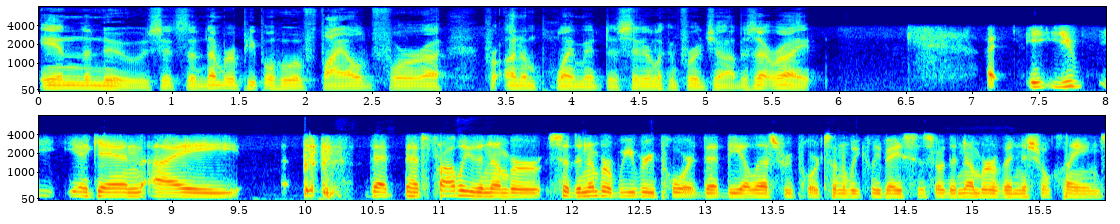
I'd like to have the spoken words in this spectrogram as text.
in the news. It's the number of people who have filed for uh, for unemployment to say they're looking for a job. Is that right? I- you again i that that's probably the number so the number we report that BLS reports on a weekly basis or the number of initial claims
